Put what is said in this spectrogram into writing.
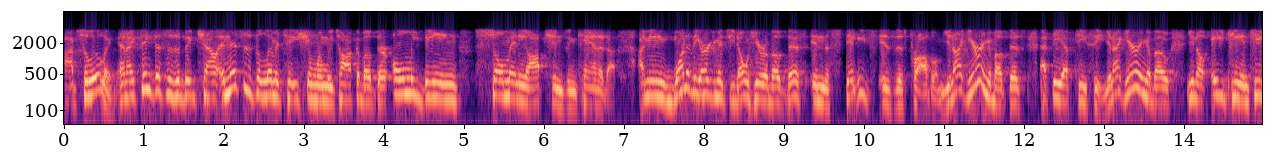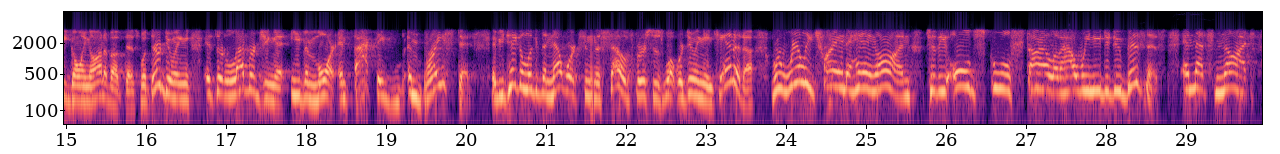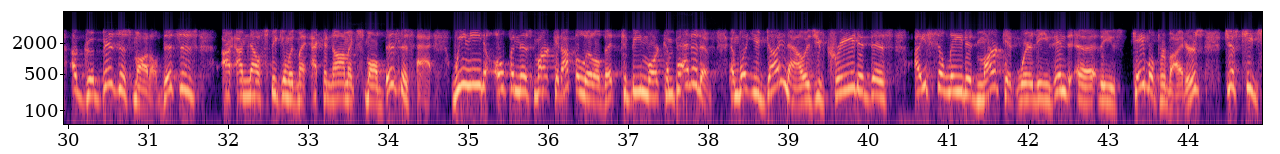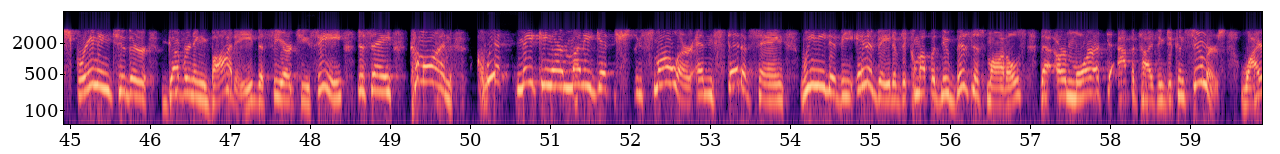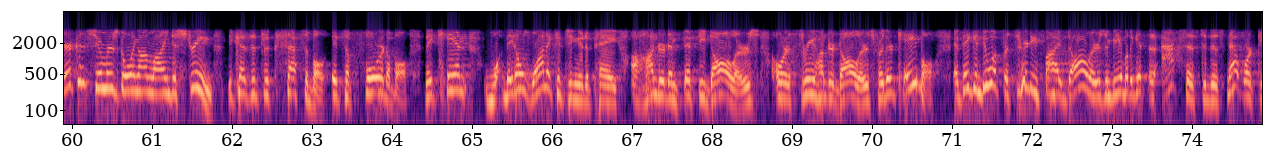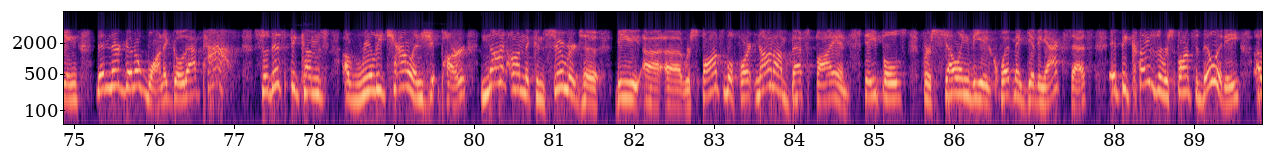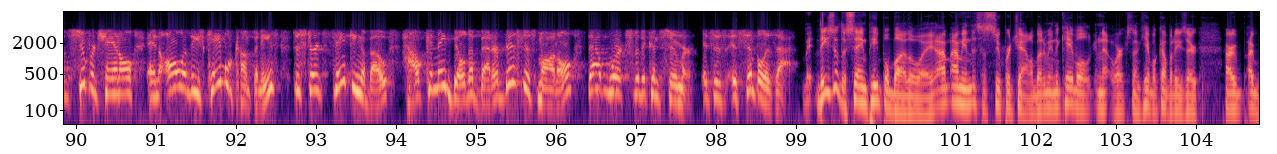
Absolutely. And I think this is a big challenge. And this is the limitation when we talk about there only being so many options in Canada. I mean, one of the arguments you don't hear about this in the States is this problem. You're not hearing about this at the FTC. You're not hearing about, you know, AT&T going on about this. What they're doing is they're leveraging it even more. In fact, they've embraced it. If you take a look at the networks in the South versus what we're doing in Canada, we're really trying to hang on to the old school style of how we need to do business. And that's not a good business model. This is, I, I'm now speaking with my economic small business hat. We need to open this market up a little bit to be more competitive. And what you've done now is you've created this isolated market where these in, uh, these cable providers just keep screaming to their governing body, the CRTC, to say, "Come on, quit making our money get sh- smaller." And instead of saying we need to be innovative to come up with new business models that are more appetizing to consumers. Why are consumers going online to stream? Because it's accessible, it's affordable. They can't, they don't want to continue to pay $150 or $300 for their cable. If they can do it for $35 and be able to get the access to this networking, then they're going to want to go that path. So this becomes a really challenge part, not on the consumer to be uh, uh, responsible for it, not on Best Buy and Staples for selling the equipment, giving access. It becomes the responsibility of Super Channel and all of these cable companies to start thinking about how can they build a better business model that works for the consumer. It's as, as simple as that. These are the same people, by the way. I, I mean, this is Super Channel, but I mean the cable networks and cable companies are are, are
